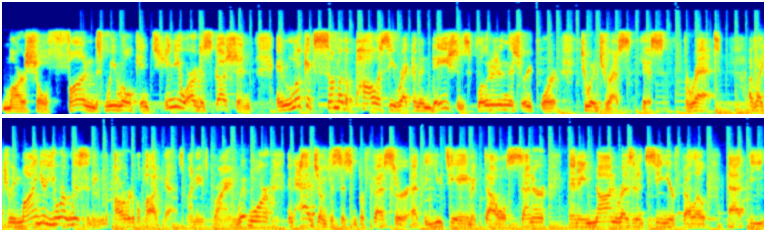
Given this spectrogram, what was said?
Marshall Fund we will continue our discussion and look at some of the policy recommendations floated in this report to address this threat. I'd like to remind you, you are listening to the Power Vertical Podcast. My name is Brian Whitmore, an adjunct assistant professor at the UTA McDowell Center and a non resident senior fellow at the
